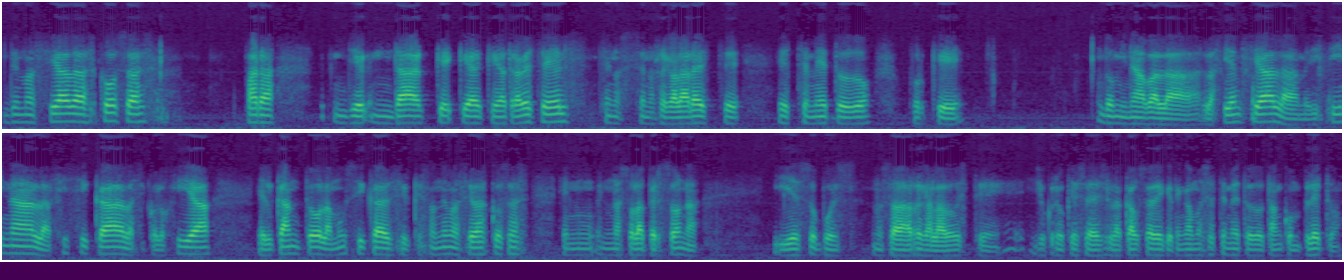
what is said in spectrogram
demasiadas cosas para dar que, que, a través de él se nos, se nos regalara este, este método porque dominaba la, la ciencia, la medicina, la física, la psicología, el canto, la música, es decir, que son demasiadas cosas en, en, una sola persona. Y eso pues nos ha regalado este, yo creo que esa es la causa de que tengamos este método tan completo.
